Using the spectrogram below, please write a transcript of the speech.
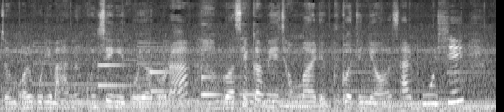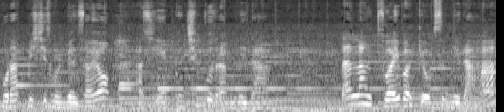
좀 얼굴이 많은 곤생이고요, 로라. 로라 색감이 정말 예쁘거든요. 살포시 보랏빛이 돌면서요, 아주 예쁜 친구들합니다. 딸랑 두 아이밖에 없습니다.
